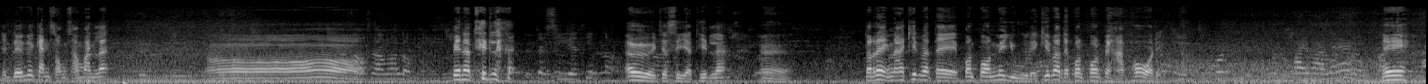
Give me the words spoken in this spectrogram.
จะเดินด้วยกันสองสามวันแล้ว อ๋อสองสามวันหลบเป็นอาทิตย์แล้วจะสี่อาทิตย์แล้ว เออ จะสี่อาทิตย์แล้ว เออ ตอนแรกนะคิดว่าแต่ปอนปอนไม่อยู่เด็คิดว่าแต่ปอนปอนไปหาพ่อเด็ไปมาแล้วนี่ไป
